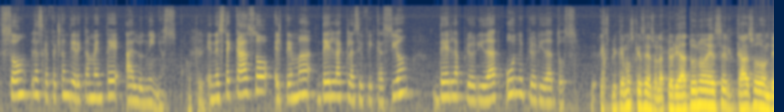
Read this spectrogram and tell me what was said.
son las que afectan directamente a los niños. En este caso, el tema de la clasificación de la prioridad 1 y prioridad 2. Expliquemos qué es eso. La prioridad uno es el caso donde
